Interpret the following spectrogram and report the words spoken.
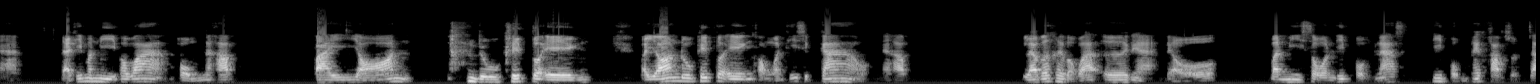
นะฮะแต่ที่มันมีเพราะว่าผมนะครับ ไปย้อนดูคลิปตัวเองไปย้อนดูคลิปตัวเองของวันที่สิบเก้านะครับ แล้วก็เคยบอกว่าเออเนี่ย เดี๋ยวมันมีโซนที่ผมน่า ที่ผมให้ความสนใจ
